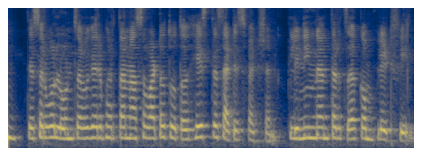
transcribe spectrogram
ते सर्व लोणचं वगैरे भरताना असं वाटत होतं हेच ते सॅटिस्फॅक्शन क्लिनिंग नंतरचं कंप्लीट फील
